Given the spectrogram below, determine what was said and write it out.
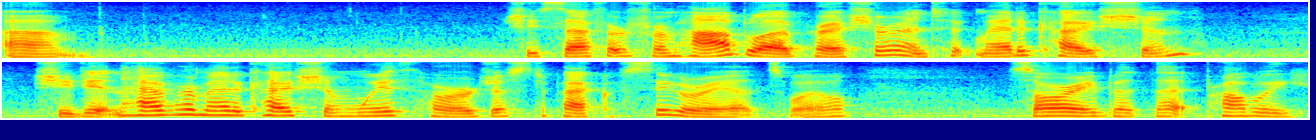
Um, she suffered from high blood pressure and took medication. She didn't have her medication with her, just a pack of cigarettes. Well, Sorry, but that probably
